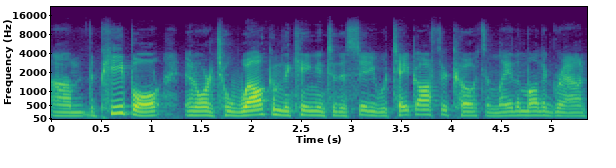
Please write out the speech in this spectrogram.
um, the people, in order to welcome the king into the city, would take off their coats and lay them on the ground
